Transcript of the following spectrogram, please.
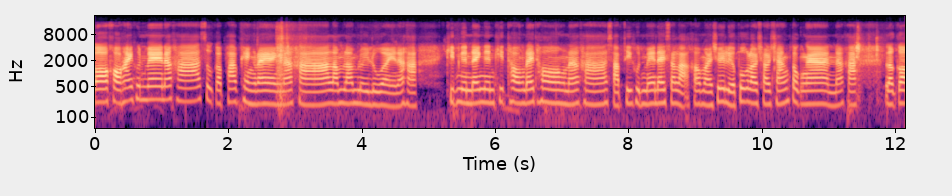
ก็ขอให้คุณแม่นะคะ สุขภาพแข็งแรงนะคะร่ำร่ำรวยๆนะคะ คิดเงินได้เงินคิดทองได้ทองนะคะทรัพย์ที่คุณแม่ได้สละเข้ามาช่วยเหลือพวกเราชาวช้างตกงานนะคะ แล้วก็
